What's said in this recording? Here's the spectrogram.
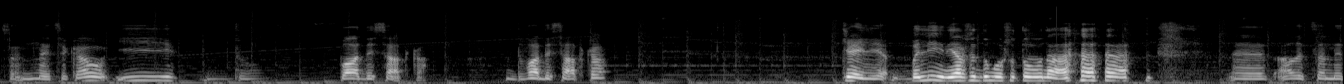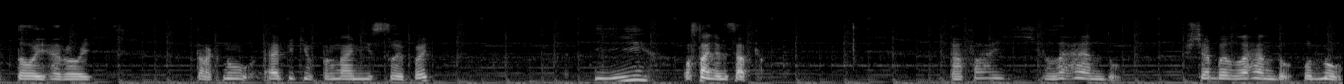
це не цікаво. І. Два десятка. Два десятка. Кейлія. Блін, я вже думав, що то вона. Е, Але це не той герой. Так, ну, епіків принаймні сипать. І. Остання десятка. Давай легенду. Ще би легенду одну.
